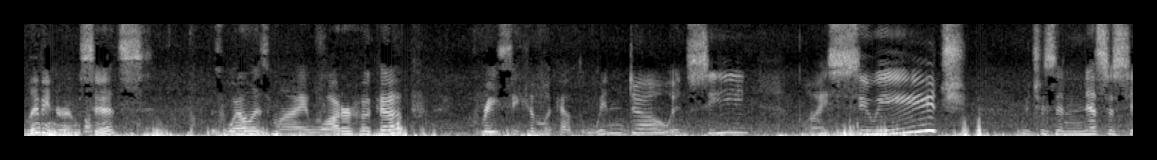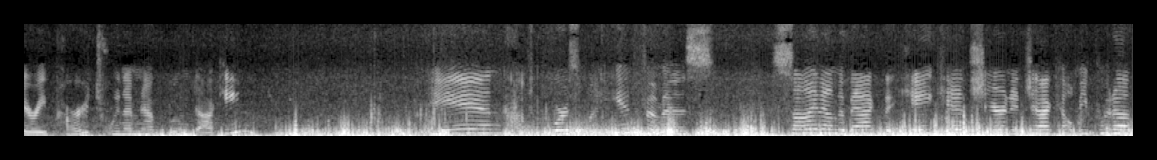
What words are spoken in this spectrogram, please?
living room sits, as well as my water hookup. Gracie can look out the window and see my sewage, which is a necessary part when I'm not boondocking. And of course, my infamous sign on the back that Kay, Ken, Sharon, and Jack helped me put up,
